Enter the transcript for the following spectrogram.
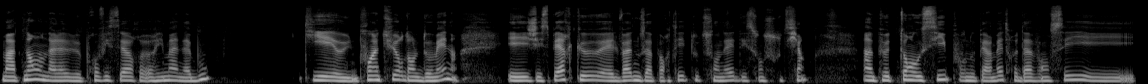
Maintenant, on a le professeur Rima Abou qui est une pointure dans le domaine. Et j'espère qu'elle va nous apporter toute son aide et son soutien. Un peu de temps aussi pour nous permettre d'avancer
